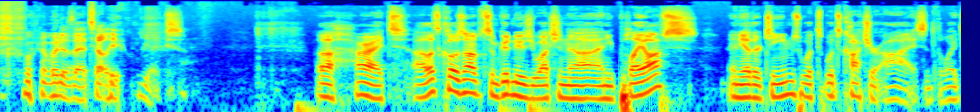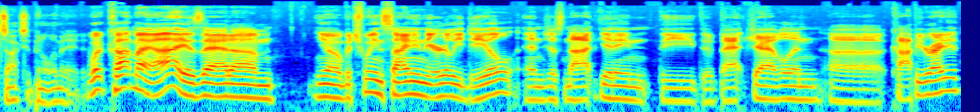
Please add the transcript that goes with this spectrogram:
what, what does that tell you? Yikes. Uh, all right, uh, let's close off with some good news. You watching uh, any playoffs? Any other teams? What's what's caught your eye since the White Sox have been eliminated? What caught my eye is that um, you know between signing the early deal and just not getting the the bat javelin uh, copyrighted,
